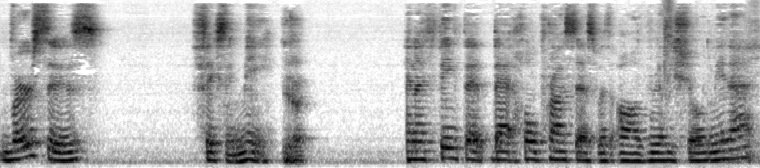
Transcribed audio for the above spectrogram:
versus fixing me. Yeah. And I think that that whole process with Og really showed me that.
